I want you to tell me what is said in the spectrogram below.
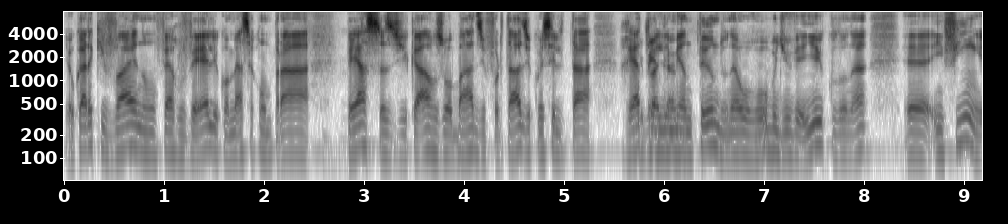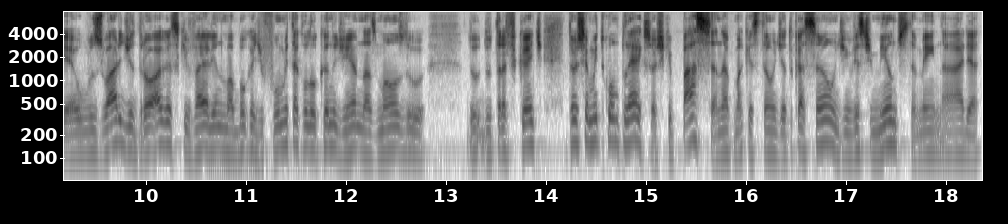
é o cara que vai num ferro velho começa a comprar peças de carros roubados e furtados e com isso ele está retroalimentando né, o roubo de veículo, né? É, enfim, é o usuário de drogas que vai ali numa boca de fumo e está colocando dinheiro nas mãos do, do, do, traficante. Então isso é muito complexo, acho que passa né, por uma questão de educação, de investimentos também na área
